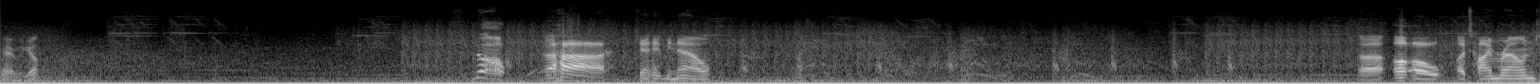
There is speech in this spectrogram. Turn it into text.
There we go. No! Aha! Can't hit me now. Uh, uh-oh. A time round.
